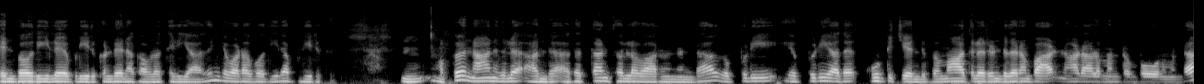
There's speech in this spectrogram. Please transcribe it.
தென்பகுதியில் எப்படி இருக்குன்னு எனக்கு அவ்வளோ தெரியாது. இங்கே வடபகுதியில் அப்படி இருக்குது அப்போ நான் இதில் அந்த அதைத்தான் சொல்ல வரணுன்னுண்டா எப்படி எப்படி அதை கூட்டி சேர்ந்து இப்போ மாதத்தில் ரெண்டு தரம் பா நாடாளுமன்றம் போகணுமெண்டா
